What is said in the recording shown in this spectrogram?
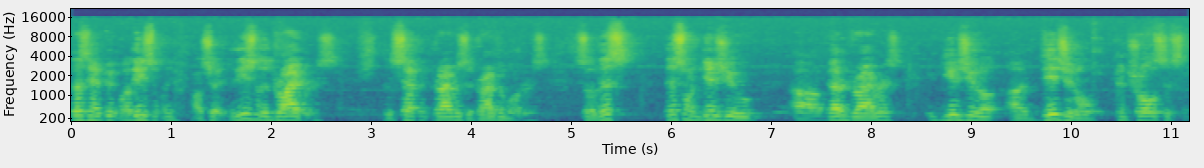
doesn't have good. Well, these I'll show you. These are the drivers, the separate drivers that drive the motors. So this this one gives you uh, better drivers. It gives you a, a digital control system.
